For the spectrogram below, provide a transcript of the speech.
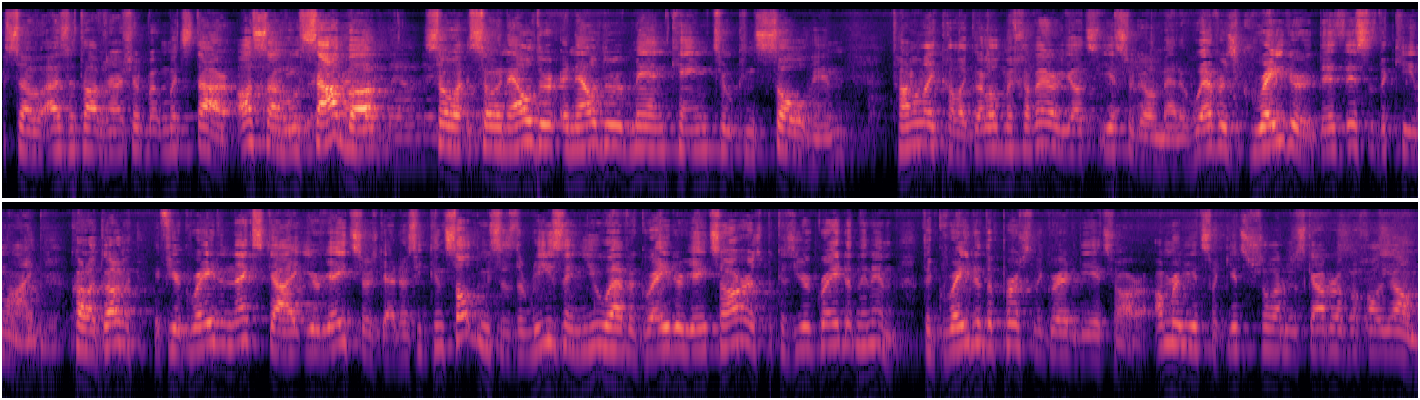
So as a top but mitzvah. Also, who Saba, so so an elder an elder man came to console him. Tanalei kalagadol mechaver yotz yisrael matter. Whoever's greater, this, this is the key line. If you're greater than the next guy, your Yetzir's greater. As he consulted me, he says the reason you have a greater Yetzir is because you're greater than him. The greater the person, the greater the Yetzir. Amr Yitzchak Yitzchak Shalom B'chol Yom.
